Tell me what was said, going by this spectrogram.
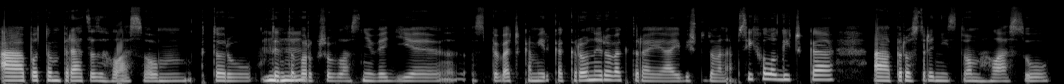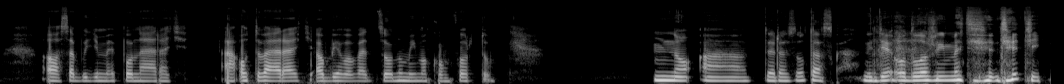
A potom práca s hlasom, ktorú mm-hmm. tento workshop vlastne vedie spevačka Mirka Kronerova, ktorá je aj vyštudovaná psychologička a prostredníctvom hlasu sa budeme ponárať a otvárať a objavovať zónu mimo komfortu. No a teraz otázka. Kde odložíme tie deti?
